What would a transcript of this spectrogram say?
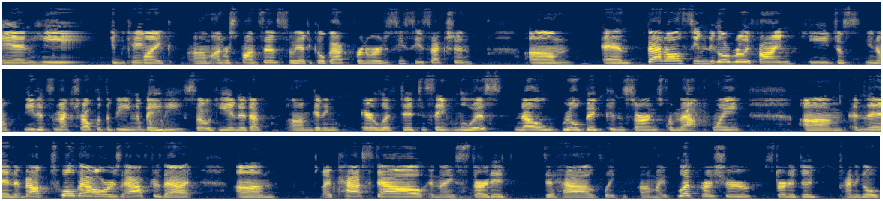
and he, he became like um, unresponsive, so we had to go back for an emergency C-section. Um, and that all seemed to go really fine. He just, you know, needed some extra help with the being a baby, so he ended up um, getting airlifted to St. Louis. No real big concerns from that point. Um, and then about 12 hours after that, um, I passed out and I started to have like uh, my blood pressure started to kind of go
